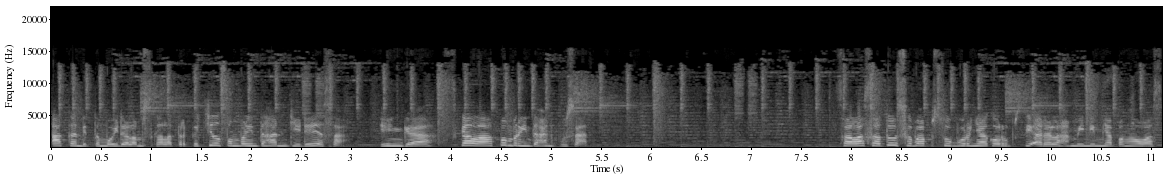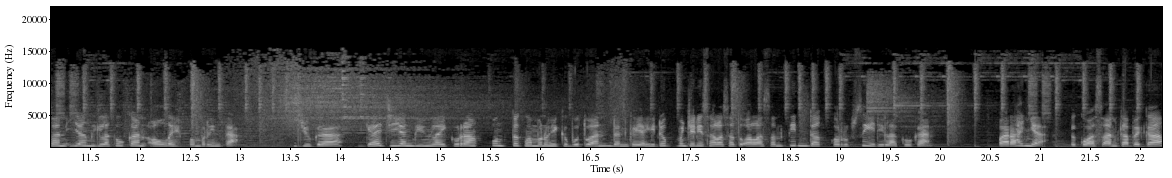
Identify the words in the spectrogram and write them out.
akan ditemui dalam skala terkecil pemerintahan di desa hingga skala pemerintahan pusat. Salah satu sebab suburnya korupsi adalah minimnya pengawasan yang dilakukan oleh pemerintah. Juga, gaji yang dinilai kurang untuk memenuhi kebutuhan dan gaya hidup menjadi salah satu alasan tindak korupsi dilakukan. Parahnya, kekuasaan KPK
